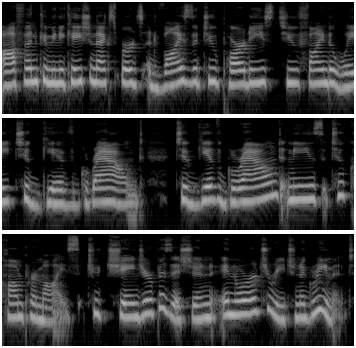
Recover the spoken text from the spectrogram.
Often, communication experts advise the two parties to find a way to give ground. To give ground means to compromise, to change your position in order to reach an agreement.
